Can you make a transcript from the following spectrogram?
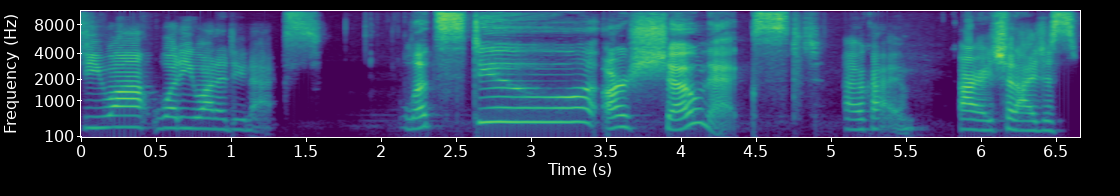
do you want what do you want to do next? Let's do our show next. Okay. All right. Should I just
